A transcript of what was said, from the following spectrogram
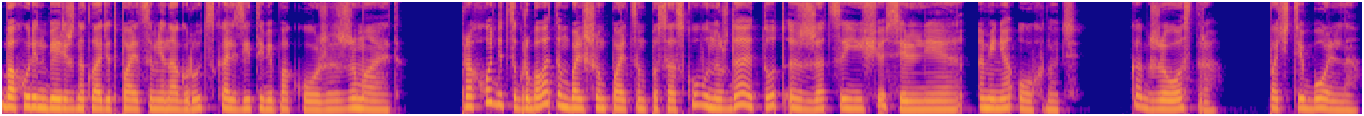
Бахурин бережно кладет пальцы мне на грудь, скользит ими по коже, сжимает. Проходится грубоватым большим пальцем по соску, вынуждая тот сжаться еще сильнее, а меня охнуть. Как же остро. Почти больно.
